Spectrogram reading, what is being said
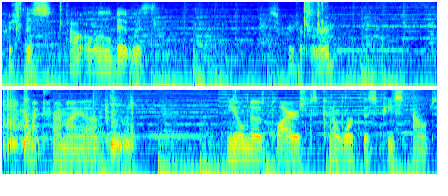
push this out a little bit with screwdriver. I might try my uh, needle nose pliers to kind of work this piece out.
